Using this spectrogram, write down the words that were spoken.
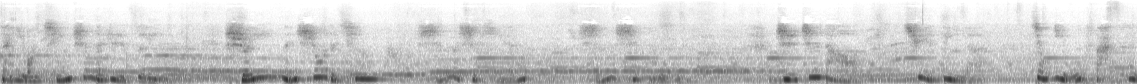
在一往情深的日子里，谁能说得清什么是甜，什么是苦？只知道确定了，就义无反顾。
